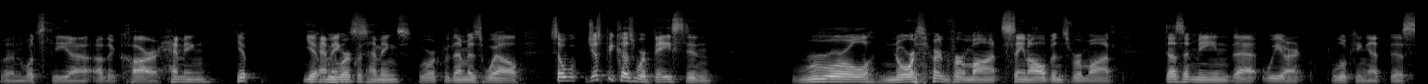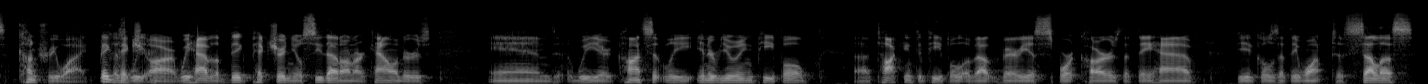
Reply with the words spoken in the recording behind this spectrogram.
and what's the uh, other car? Hemming. Yep. Yep. We work with Hemmings. We work with them as well. So just because we're based in rural northern Vermont, St. Albans, Vermont, doesn't mean that we aren't looking at this countrywide. Big because we are. We have the big picture, and you'll see that on our calendars. And we are constantly interviewing people, uh, talking to people about various sport cars that they have, vehicles that they want to sell us.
